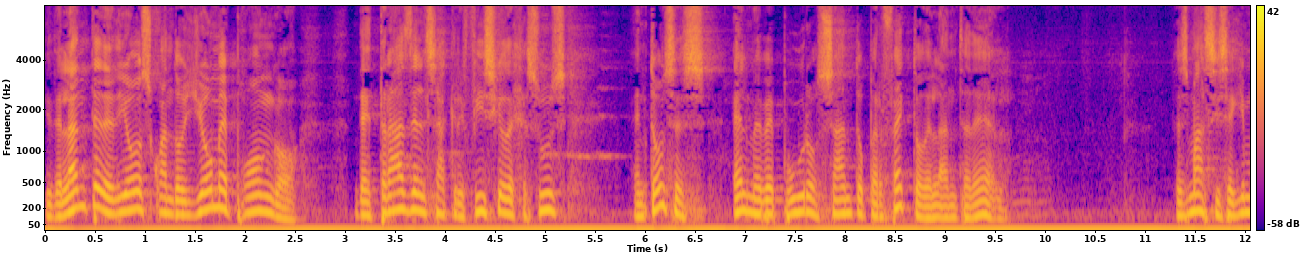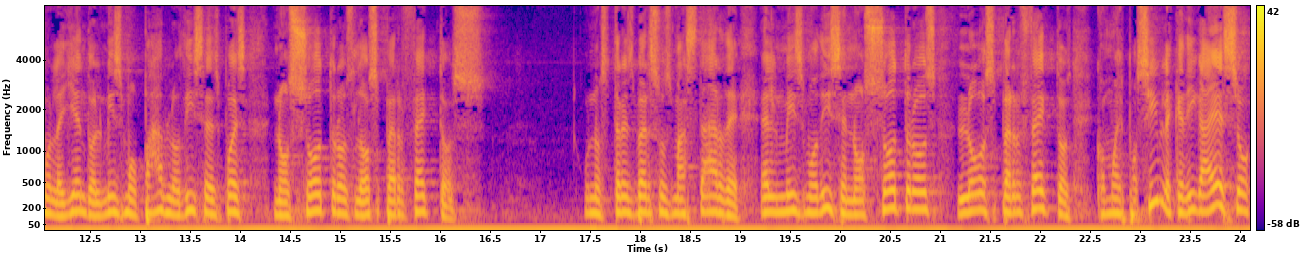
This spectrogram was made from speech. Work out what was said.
Y delante de Dios, cuando yo me pongo detrás del sacrificio de Jesús, entonces Él me ve puro, santo, perfecto delante de Él. Es más, si seguimos leyendo, el mismo Pablo dice después, nosotros los perfectos. Unos tres versos más tarde, él mismo dice, nosotros los perfectos. ¿Cómo es posible que diga eso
